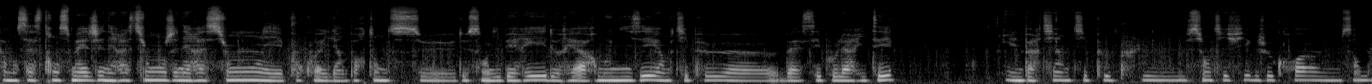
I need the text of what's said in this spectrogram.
comment ça se transmet de génération en génération et pourquoi il est important de, s'en libérer, de réharmoniser un petit peu euh, bah, ces polarités. Il y a une partie un petit peu plus scientifique, je crois, il me semble.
